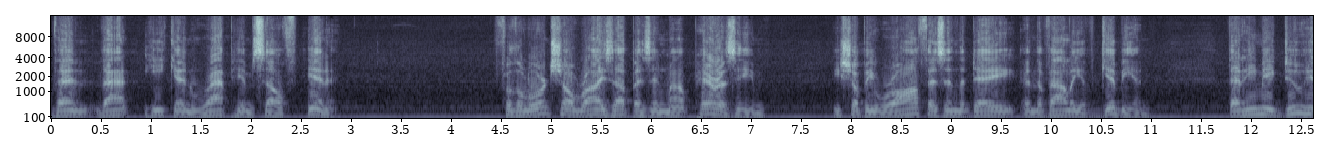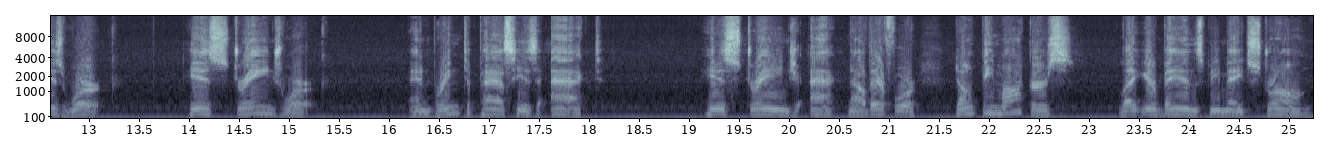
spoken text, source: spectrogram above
than that he can wrap himself in it. For the Lord shall rise up as in Mount Perazim, he shall be wroth as in the day in the valley of Gibeon, that he may do his work, his strange work, and bring to pass his act, his strange act. Now therefore, don't be mockers, let your bands be made strong.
